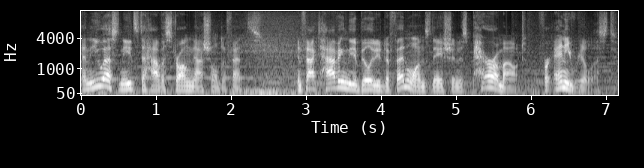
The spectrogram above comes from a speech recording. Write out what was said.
and the US needs to have a strong national defense. In fact, having the ability to defend one's nation is paramount for any realist.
